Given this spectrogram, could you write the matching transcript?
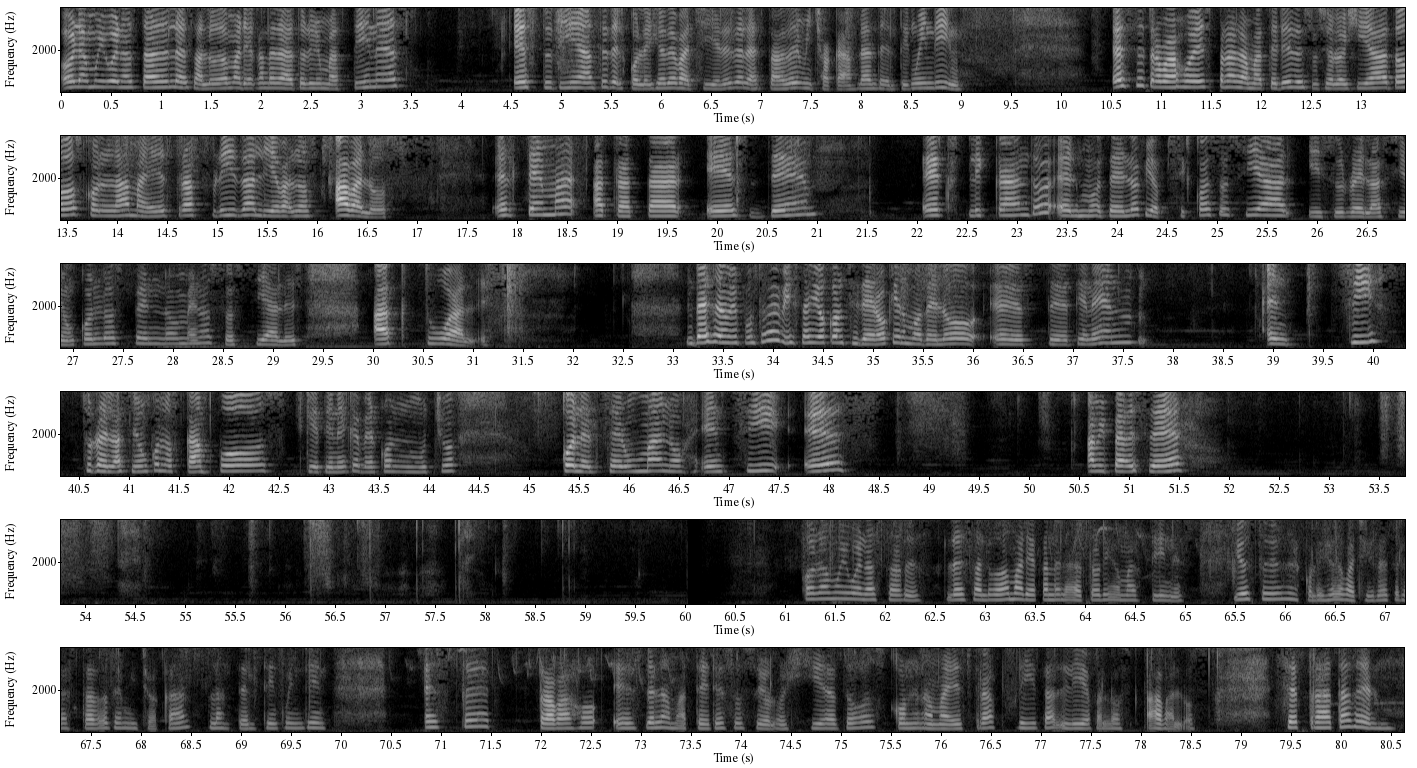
Hola, muy buenas tardes. Les saluda María Candelaria Torino Martínez, estudiante del Colegio de Bachilleres del Estado de Michoacán, del Tinguindín. Este trabajo es para la materia de Sociología 2 con la maestra Frida Lievalos Ábalos. El tema a tratar es de explicando el modelo biopsicosocial y su relación con los fenómenos sociales actuales. Desde mi punto de vista, yo considero que el modelo este, tiene en, en sí su relación con los campos que tiene que ver con mucho con el ser humano. En sí es, a mi parecer, Hola, muy buenas tardes. Les saluda María Canela Torio Martínez. Yo estudio en el Colegio de Bachilleres del Estado de Michoacán, plantel Tincuindín. Este trabajo es de la materia Sociología 2 con la maestra Frida Lievalos Ábalos. Se trata del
